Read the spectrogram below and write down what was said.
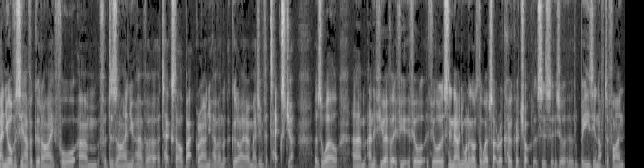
And you obviously have a good eye for um, for design. You have a, a, textile background. You have a, a, good eye, I imagine, for texture as well. Um, and if you ever, if you if you're if you're listening now and you want to go onto the website, Rococo Chocolates is, is your, it'll be easy enough to find.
